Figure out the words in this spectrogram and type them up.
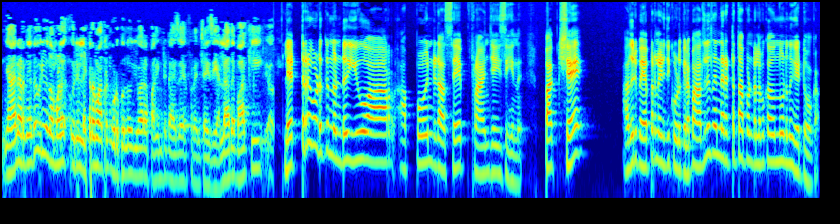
ഞാൻ അറിഞ്ഞത് ഒരു നമ്മൾ ഒരു ലെറ്റർ മാത്രം കൊടുക്കുന്നു you are appointed as a franchisee അല്ലാതെ ബാക്കി ലെറ്റർ കൊടുക്കുന്നുണ്ട് you are appointed as a ഫ്രാഞ്ചൈസിന്ന് പക്ഷേ അതൊരു പേപ്പറിൽ എഴുതി കൊടുക്കില്ല. അപ്പോൾ അതിൽ തന്നെ ഇരട്ടത്താപ്പുണ്ടല്ലോ. നമുക്ക് അതൊന്നുകൂടെ ഒന്ന് കേട്ട് നോക്കാം.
